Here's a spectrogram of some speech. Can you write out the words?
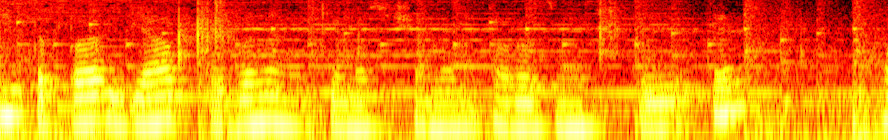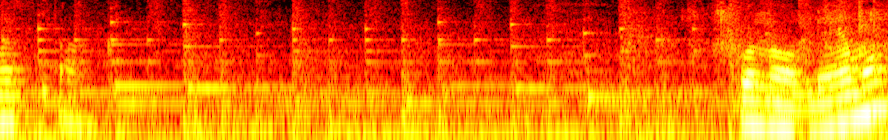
І тепер я повинен якимось чином розмістити. Ось так. Поновлюємо.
